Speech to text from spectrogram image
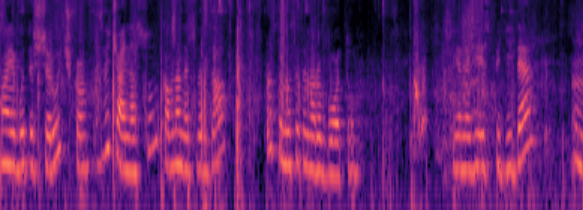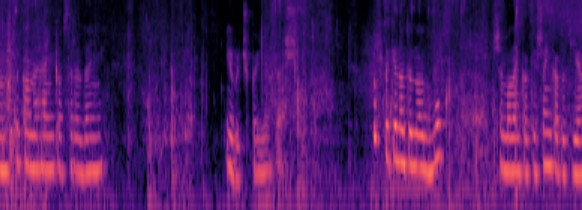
Має бути ще ручка. Звичайна сумка, вона не тверда. Просто носити на роботу. Я надіюсь, підійде. М, така мягенька всередині. І ручка є теж. Просто кинути ноутбук. Ще маленька кишенька тут є.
